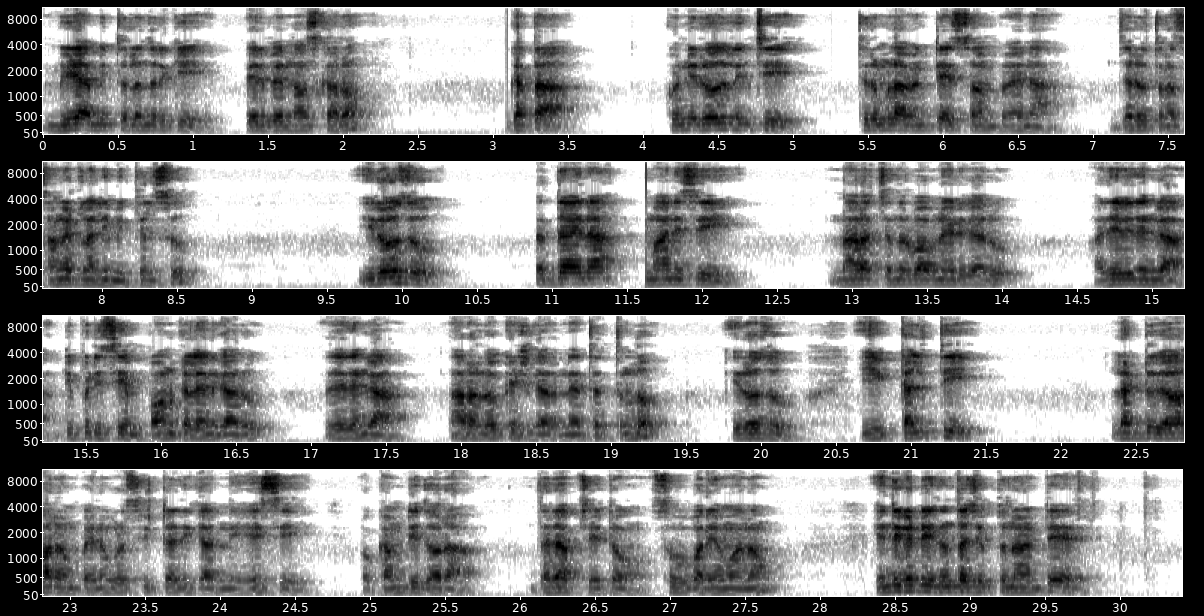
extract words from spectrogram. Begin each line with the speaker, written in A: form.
A: Media మిత్రులందరికీ పేరు పేరు నమస్కారం. గత కొన్ని రోజుల నుంచి తిరుమల వెంకటేశ్వర స్వామి పైన జరుగుతున్న సంఘటనలన్నీ మీకు తెలుసు. ఈరోజు పెద్ద ఆయన మానేసి నారా చంద్రబాబు నాయుడు గారు అదేవిధంగా డిప్యూటీ సీఎం పవన్ కళ్యాణ్ గారు అదేవిధంగా నారా లోకేష్ గారి నేతృత్వంలో ఈరోజు ఈ కల్తీ లడ్డు వ్యవహారం పైన కూడా స్విట్ అధికారిని వేసి ఒక కమిటీ ద్వారా దర్యాప్తు చేయటం శుభపరిమాణం ఎందుకంటే ఇదంతా చెప్తున్నా అంటే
